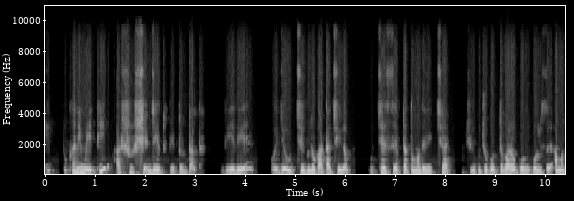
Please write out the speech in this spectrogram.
একটুখানি মেথি আর সর্ষে, যেহেতু তেঁতুর ডাল। দিয়ে দিয়ে ওই যে উচ্ছেগুলো কাটা ছিল, উচ্ছের শেপটা তোমাদের ইচ্ছায় কুচো করতে পারো গোল গোল আমার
